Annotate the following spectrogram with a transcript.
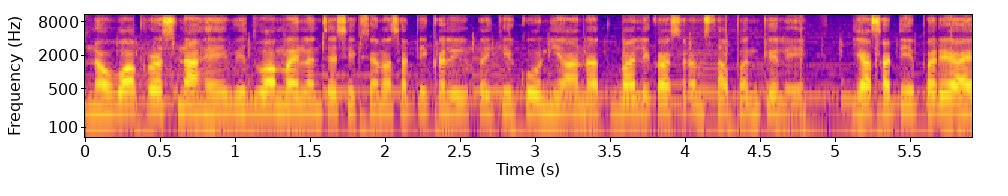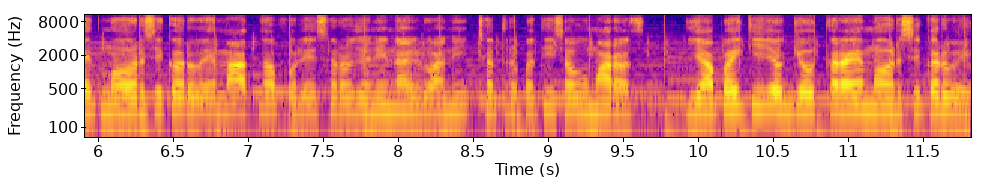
नववा प्रश्न आहे विधवा महिलांच्या शिक्षणासाठी खालीलपैकी कोणी अनाथ बालिकाश्रम स्थापन केले? यासाठी पर्याय आहेत महर्षी कर्वे महात्मा फुले सरोजिनी नायडू आणि छत्रपती शाहू महाराज. यापैकी योग्य उत्तर आहे महर्षी कर्वे.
